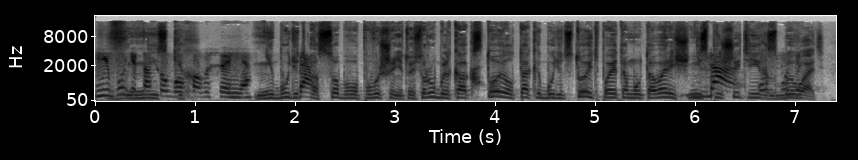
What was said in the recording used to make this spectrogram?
Не будет низких, особого повышения. Не будет да. особого повышения. То есть рубль как стоил, так и будет стоить, поэтому, товарищи, не да, спешите их сбывать. Будет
